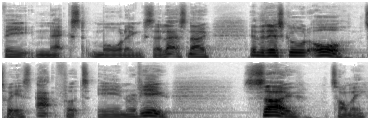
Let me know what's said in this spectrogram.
the next morning. So let us know in the Discord or tweet us at Foot in Review. So, Tommy,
